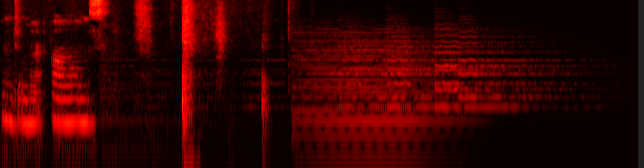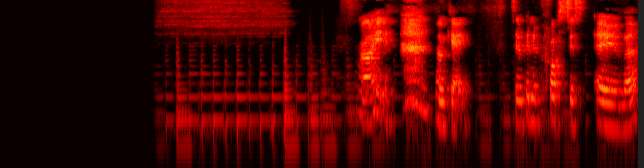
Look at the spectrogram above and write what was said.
under my arms. Right? Okay, so we're going to cross this over.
